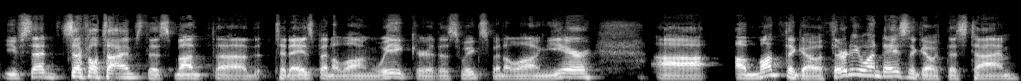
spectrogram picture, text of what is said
you've said several times this month, uh, today's been a long week or this week's been a long year. Uh, a month ago, 31 days ago at this time,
